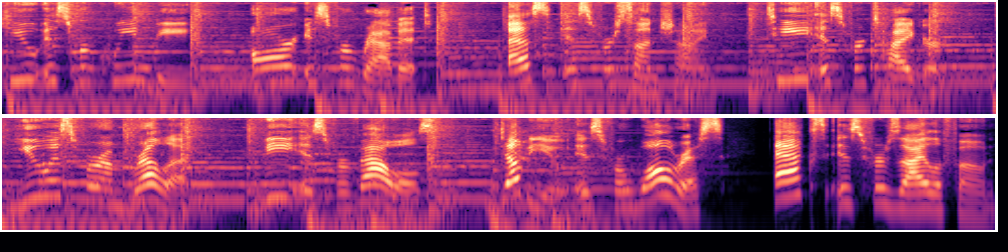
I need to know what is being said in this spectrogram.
Q is for queen bee, R is for rabbit, S is for sunshine, T is for tiger, U is for umbrella, V is for vowels, W is for walrus, X is for xylophone,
